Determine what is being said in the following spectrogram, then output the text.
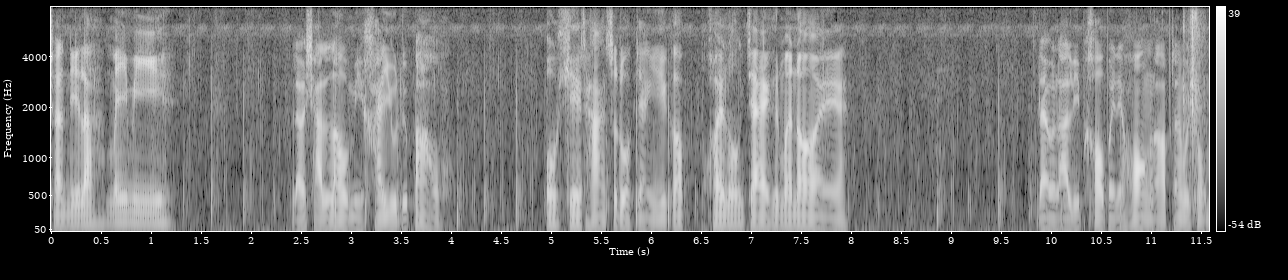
ชั้นนี้ล่ะไม่มี แล้วชั้นเรามีใครอยู่หรือเปล่า โอเคทางสะดวกอย่างนี้ก็ค่อยโล่งใจขึ้นมาหน่อย ได้เวลารีบเข้าไปในห้องแล้วครับท่านผู้ชม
